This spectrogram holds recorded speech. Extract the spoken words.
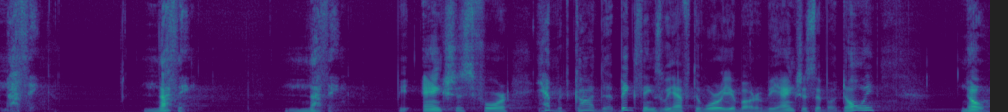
nothing. Nothing. Nothing. Be anxious for, yeah, but God, the big things we have to worry about or be anxious about, don't we? No.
